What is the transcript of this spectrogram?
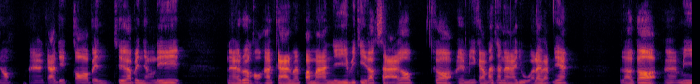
เนาะการติดต่อเป็นเชื้อเป็นอย่างนี้นะเรื่องของอาการมันประมาณนี้วิธีรักษาก็ก็มีการพัฒนาอยู่อะไรแบบเนี้ยแล้วก็มี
